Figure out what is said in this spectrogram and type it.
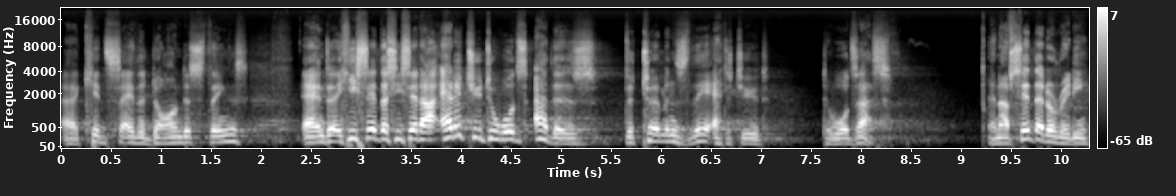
Uh, kids say the darndest things. And uh, he said this he said, Our attitude towards others determines their attitude towards us. And I've said that already,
